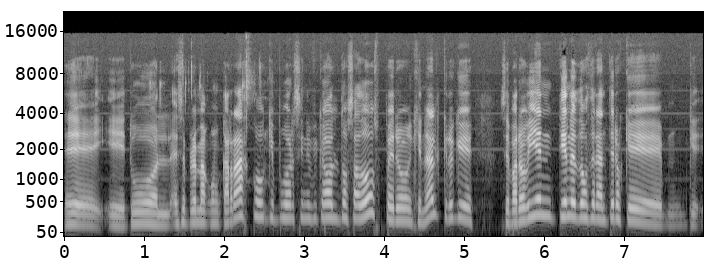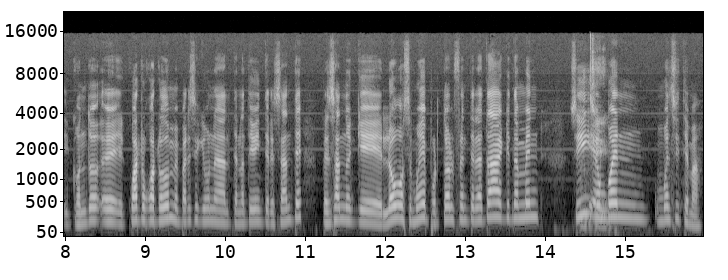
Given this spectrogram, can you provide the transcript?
eh, eh, tuvo el- ese problema con Carrasco que pudo haber significado el 2 a 2, pero en general creo que se paró bien. Tiene dos delanteros que, que con do- eh, 4-4-2 me parece que es una alternativa interesante, pensando en que Lobo se mueve por todo el frente del ataque también. Sí, Sí. es un buen, un buen sistema.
